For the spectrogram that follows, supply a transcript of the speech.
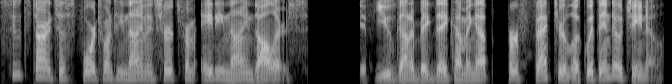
Suits start at just 429 and shirts from $89. If you've got a big day coming up, perfect your look with Indochino.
